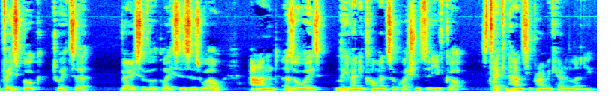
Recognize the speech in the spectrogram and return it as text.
Facebook, Twitter, various other places as well. And as always, leave any comments or questions that you've got. It's Tech Enhance Your Primary Care and Learning.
